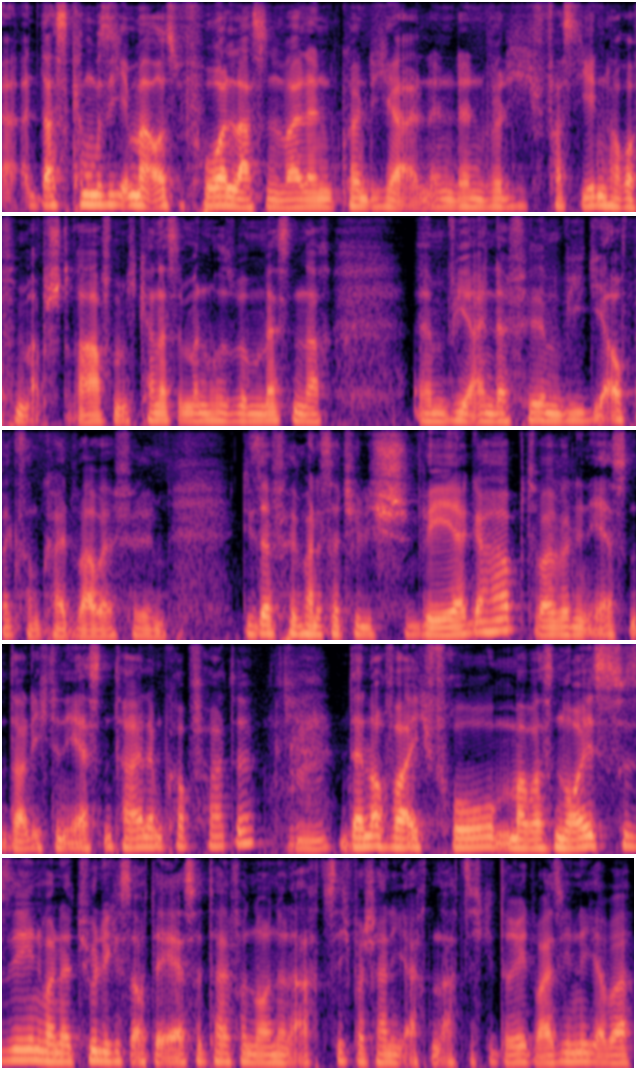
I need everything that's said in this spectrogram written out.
äh, das kann, muss ich immer außen vor lassen, weil dann könnte ich ja, dann, dann würde ich fast jeden Horrorfilm abstrafen. Ich kann das immer nur so bemessen nach, ähm, wie ein der Film, wie die Aufmerksamkeit war bei Filmen. Dieser Film hat es natürlich schwer gehabt, weil wir den ersten, weil ich den ersten Teil im Kopf hatte. Dennoch war ich froh, mal was Neues zu sehen, weil natürlich ist auch der erste Teil von 89, wahrscheinlich 88 gedreht, weiß ich nicht, aber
